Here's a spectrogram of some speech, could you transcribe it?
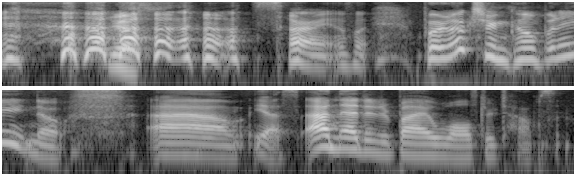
Yes. Sorry, like, production company. No, um, yes, and edited by Walter Thompson.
